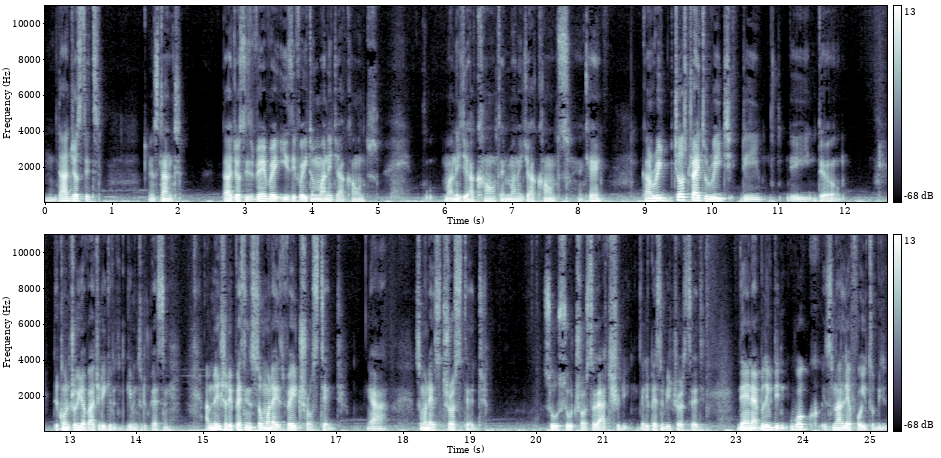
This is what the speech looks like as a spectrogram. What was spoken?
That's just it. You understand? That just is very very easy for you to manage your account. Manage your account and manage your accounts okay? You can read just try to read the the the, the control you have actually given given to the person. And make sure the person is someone that is very trusted yeah. Someone that's trusted so so trusted actually. Let the person be trusted. Then i believe the work is not left for you to be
